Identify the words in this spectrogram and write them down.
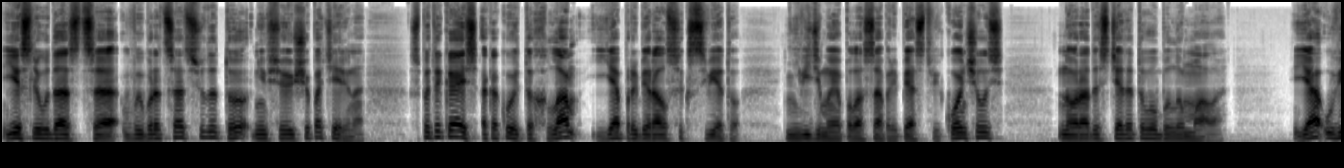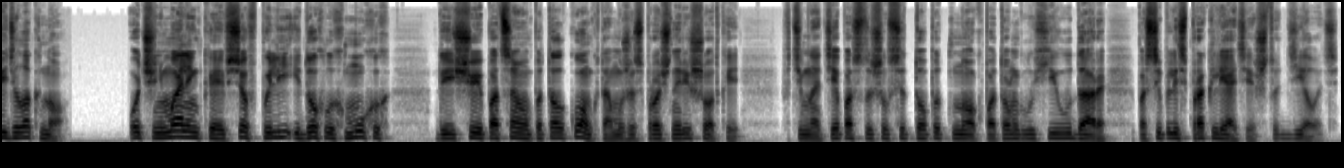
Если удастся выбраться отсюда, то не все еще потеряно. Спотыкаясь о какой-то хлам, я пробирался к свету. Невидимая полоса препятствий кончилась, но радости от этого было мало. Я увидел окно. Очень маленькое, все в пыли и дохлых мухах, да еще и под самым потолком, к тому же с прочной решеткой — в темноте послышался топот ног, потом глухие удары, посыпались проклятия. Что делать?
